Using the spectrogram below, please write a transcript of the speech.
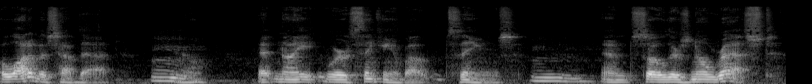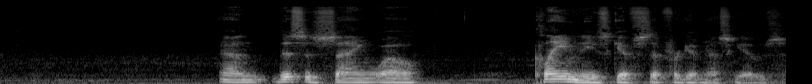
a lot of us have that. Mm. You know, at night we're thinking about things, mm. and so there's no rest. And this is saying, well, claim these gifts that forgiveness gives.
